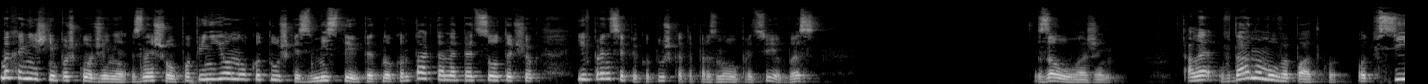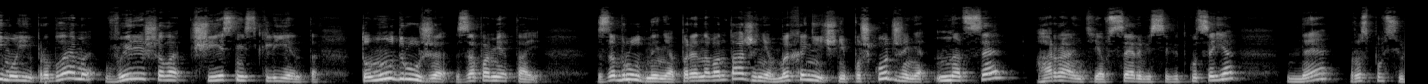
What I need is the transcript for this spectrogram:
Механічні пошкодження знайшов по піньйону котушки, змістив п'ятно контакта на 5 соточок, і, в принципі, котушка тепер знову працює без зауважень. Але в даному випадку, от всі мої проблеми вирішила чесність клієнта. Тому, друже, запам'ятай, забруднення, перенавантаження, механічні пошкодження на це гарантія в сервісі від куцея не розповсюджується.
